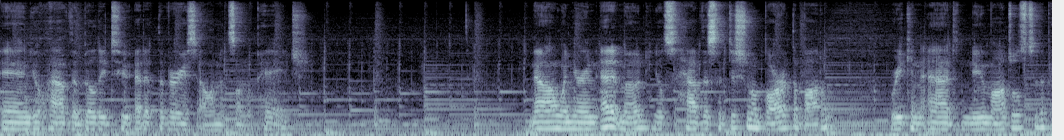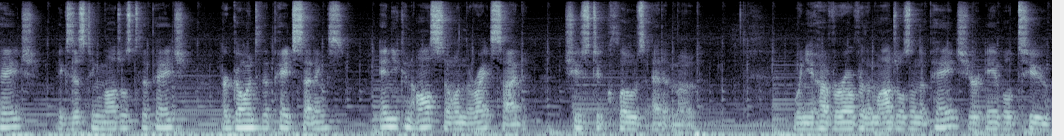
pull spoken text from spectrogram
and you'll have the ability to edit the various elements on the page. Now when you're in edit mode, you'll have this additional bar at the bottom where you can add new modules to the page, existing modules to the page, or go into the page settings, and you can also on the right side choose to close edit mode. When you hover over the modules on the page, you're able to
